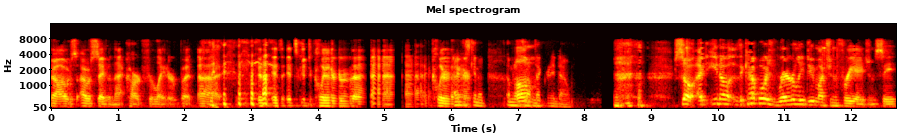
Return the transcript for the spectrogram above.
no, I was I was saving that card for later, but uh, it, it's it's good to clear that uh, clear I'm there. just gonna. I'm gonna drop Um, that grenade down. so uh, you know the Cowboys rarely do much in free agency.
